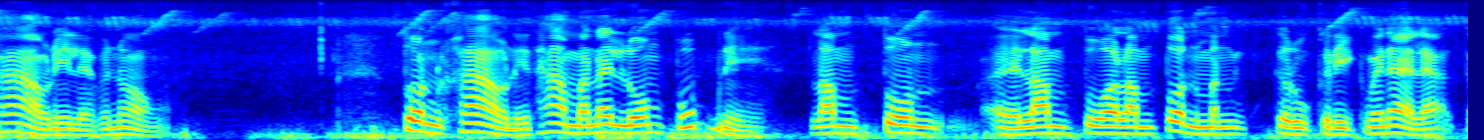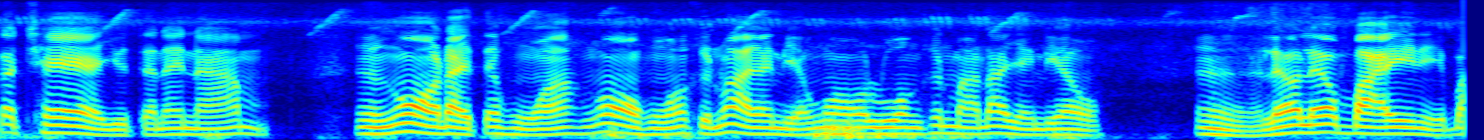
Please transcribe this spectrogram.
ข้าวนี่แหละพี่น้อง ต้นข้าวนี่ถ้ามันได้ล้มปุ๊บนี่ลำต้นไอ้ลำตัวลำต้นมันกระดุกกระดิกไม่ได้แล้ว ก็แช่อยู่แต่ในน้ำเอองอได้แต่หัวงอหัวขึ้นมาอย่างเดียวงอรวงขึ้นมาได้อย่างเดียวเออแล้วแล้วใบนี่ใบ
